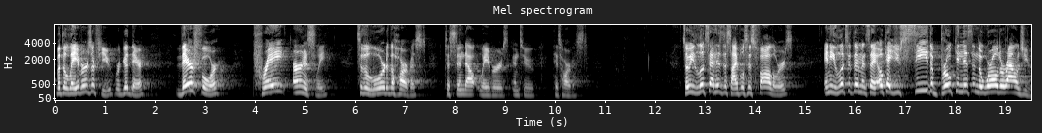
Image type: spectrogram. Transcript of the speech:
but the laborers are few. We're good there. Therefore, pray earnestly to the Lord of the harvest to send out laborers into his harvest. So he looks at his disciples, his followers, and he looks at them and say, "Okay, you see the brokenness in the world around you.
